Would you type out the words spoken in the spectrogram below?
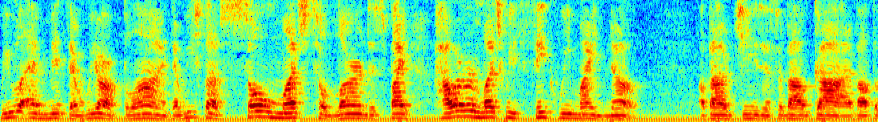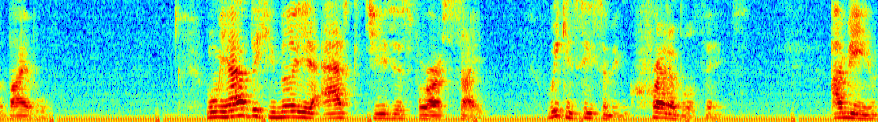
We will admit that we are blind, that we still have so much to learn despite however much we think we might know about Jesus, about God, about the Bible. When we have the humility to ask Jesus for our sight, we can see some incredible things. I mean,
